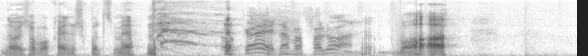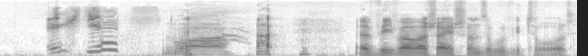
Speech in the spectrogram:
No, ich habe auch keine Spritze mehr. Oh geil, jetzt haben wir verloren. Boah. Echt jetzt? Boah. ich war wahrscheinlich schon so gut wie tot.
